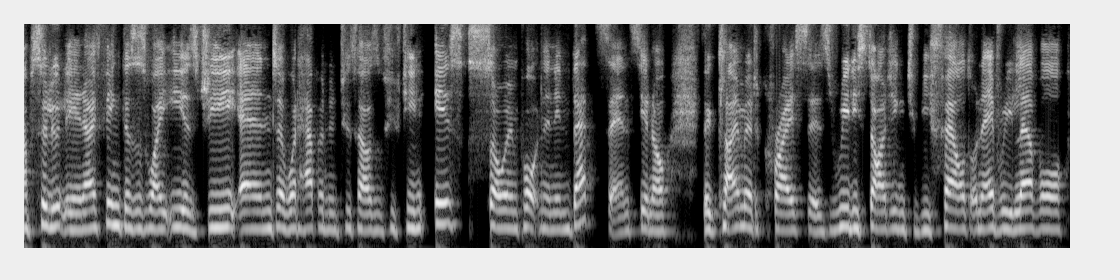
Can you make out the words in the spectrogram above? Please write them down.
Absolutely. And I think this is why ESG and uh, what happened in 2015 is so important. And in that sense, you know, the climate crisis really starting to be felt on every level.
